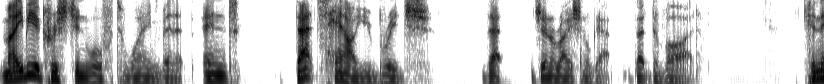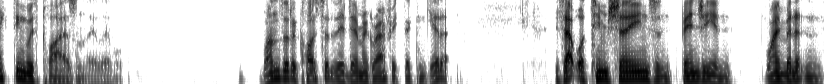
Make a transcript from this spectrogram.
maybe a Kristian Woolf to Wayne Bennett. And that's how you bridge that generational gap, that divide. Connecting with players on their level, ones that are closer to their demographic that can get it. Is that what Tim Sheens and Benji and Wayne Bennett and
